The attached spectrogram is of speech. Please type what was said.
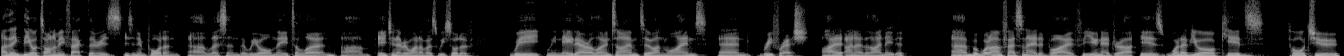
I think the autonomy factor is is an important uh, lesson that we all need to learn. Um, each and every one of us, we sort of we we need our alone time to unwind and refresh. I I know that I need it. Uh, mm. But what I'm fascinated by for you, Nedra, is what have your kids taught you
